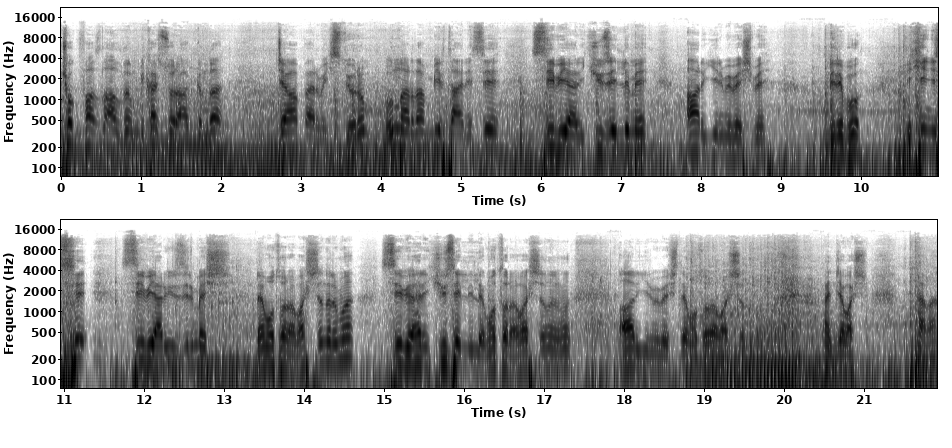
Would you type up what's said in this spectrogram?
çok fazla aldığım birkaç soru hakkında cevap vermek istiyorum. Bunlardan bir tanesi CBR 250 mi R25 mi? Biri bu. İkincisi CBR 125 ile motora başlanır mı? CBR 250 ile motora başlanır mı? R25 ile motora başlanır mı? Bence baş. Hemen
